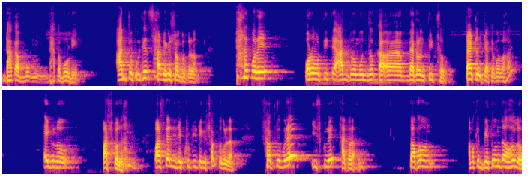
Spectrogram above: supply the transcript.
ঢাকা ঢাকা বোর্ডে আদ্য পরীক্ষায় সার্টিফিকেট সংগ্রহ করলাম। তারপরে পরবর্তীতে আদ্য, মধ্য ব্যাকরণ, তীর্থ টাইটেল যাকে বলা হয়, এইগুলো পাশ করলাম। পাস করে নিজে খুঁটি থেকে শক্ত করলাম। শক্ত করে স্কুলে থাকলাম। তখন আমাকে বেতন দেওয়া হলো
